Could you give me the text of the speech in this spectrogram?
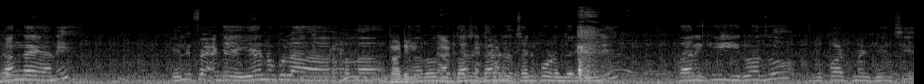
గంగయ్య అని ఎలిఫెంట్ అంటే ఏనుగుల వల్ల రోజు దాని దాడిలో చనిపోవడం జరిగింది. దానికి ఈరోజు డిపార్ట్మెంట్ నుంచి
